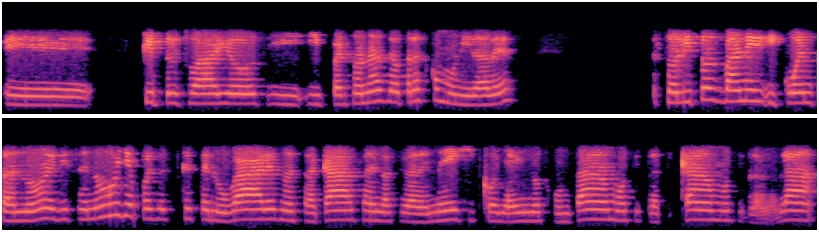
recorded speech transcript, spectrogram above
eh, criptousuarios y, y personas de otras comunidades solitos van y, y, cuentan, ¿no? Y dicen, oye, pues es que este lugar es nuestra casa en la Ciudad de México y ahí nos juntamos y platicamos y bla, bla, bla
